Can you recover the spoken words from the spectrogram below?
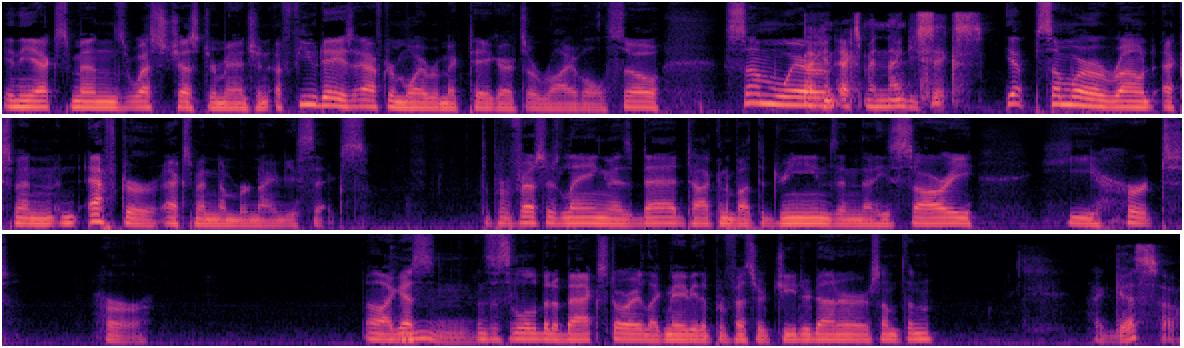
in the X Men's Westchester mansion a few days after Moira McTaggart's arrival. So somewhere back in X Men '96. Yep, somewhere around X Men after X Men number ninety six. The professor's laying in his bed talking about the dreams and that he's sorry he hurt her. Oh, I guess mm. is this a little bit of backstory? Like maybe the professor cheated on her or something. I guess so.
